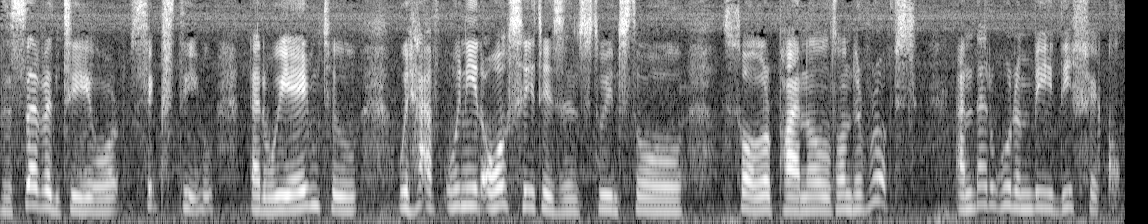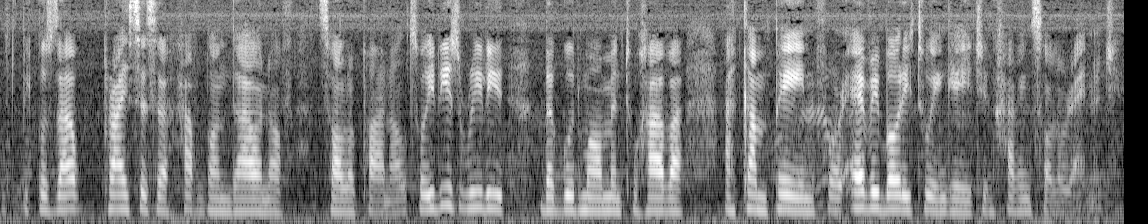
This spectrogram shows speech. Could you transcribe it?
the 70 or 60 that we aim to, we have we need all citizens to install solar panels on the roofs and that wouldn't be difficult because now prices have gone down of solar panels. So it is really the good moment to have a, a campaign for everybody to engage in having solar energy.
